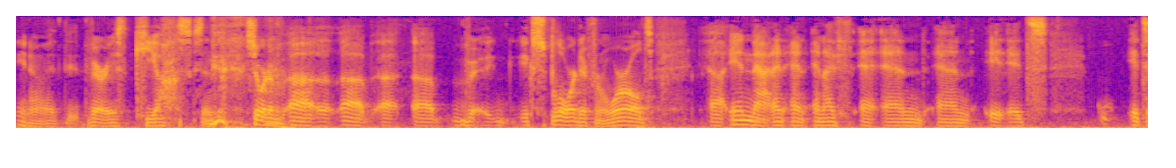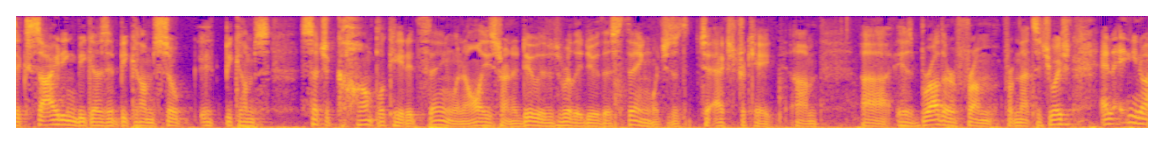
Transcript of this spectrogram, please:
you know, at various kiosks and sort of uh, uh, explore different worlds in that, and and and I and and it, it's it's exciting because it becomes so it becomes such a complicated thing when all he's trying to do is really do this thing, which is to extricate um, uh, his brother from from that situation. And you know,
